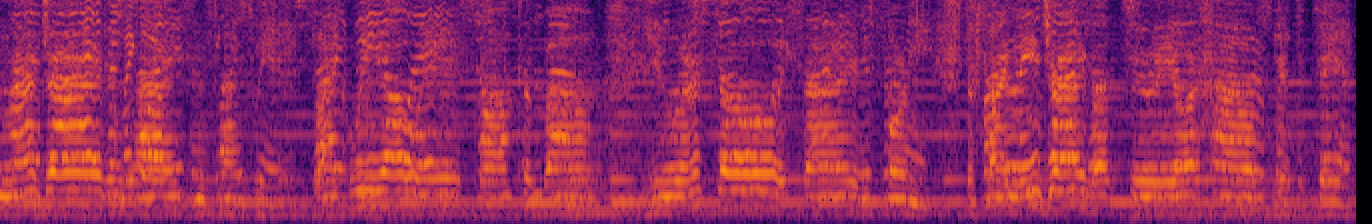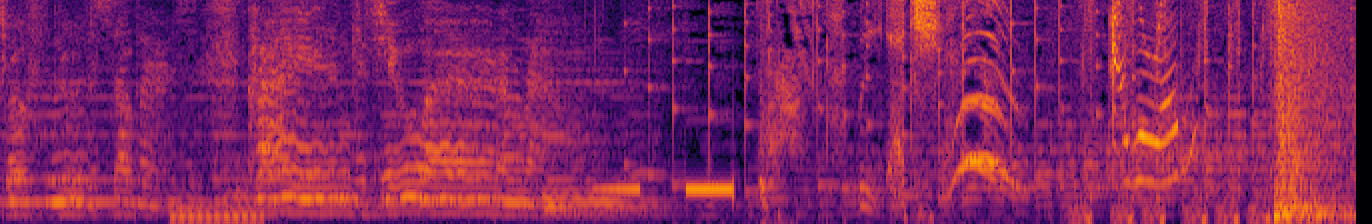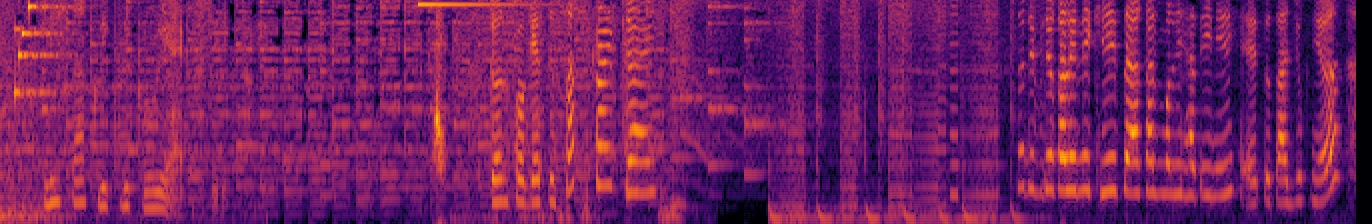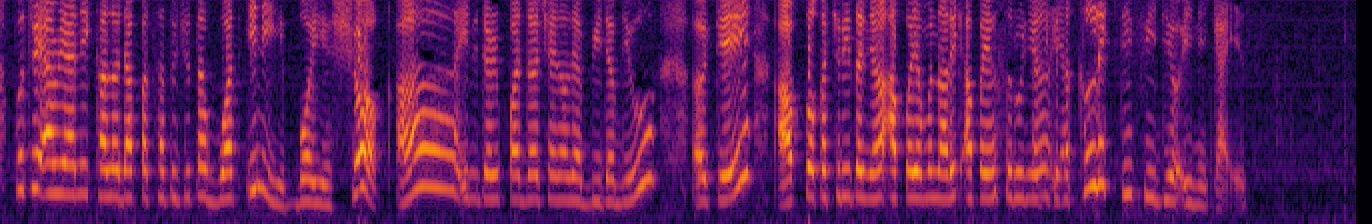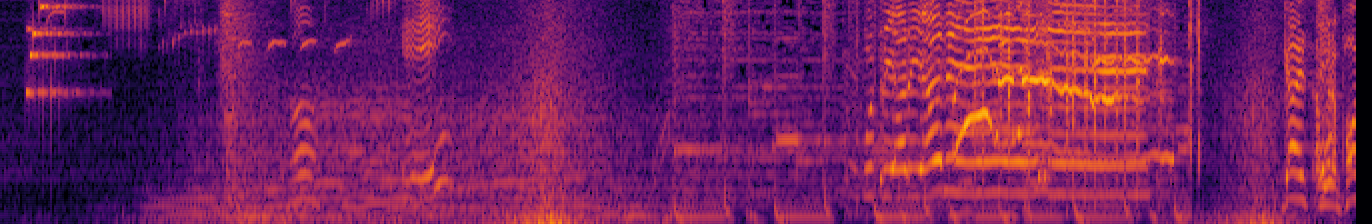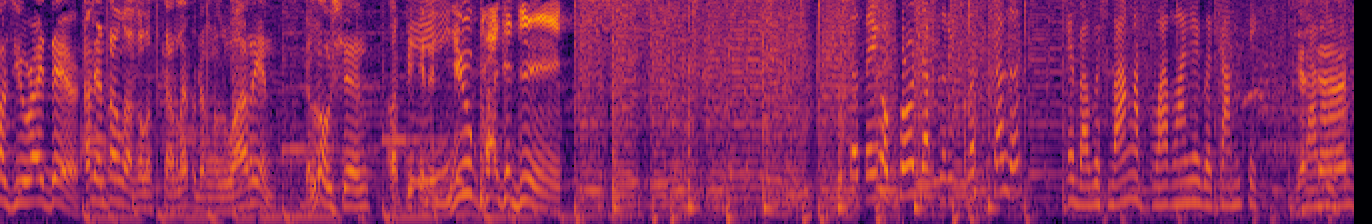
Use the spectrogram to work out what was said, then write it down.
got my driver's license last week. Just like we always talked about. You were so excited for me to finally drive up to your house. But today I drove through the suburbs crying cause you were around. Reaction. Are you ready? Lisa klik-klik reaksi. Don't forget to subscribe guys. So di video kali ini kita akan melihat ini yaitu tajuknya Putri Aryani kalau dapat satu juta buat ini Boy Shock. Ah ini daripada channelnya BW. Oke okay. apa ceritanya? Apa yang menarik? Apa yang serunya? Saja kita klik di video ini guys. Oh oke. Putri Aryani. Guys, I'm gonna pause you right there. Kalian tahu nggak kalau Scarlett udah ngeluarin the lotion, tapi in a new packaging. Kita tengok produk dari Scarlett. Eh bagus banget, warnanya juga cantik. Ya bagus. kan?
